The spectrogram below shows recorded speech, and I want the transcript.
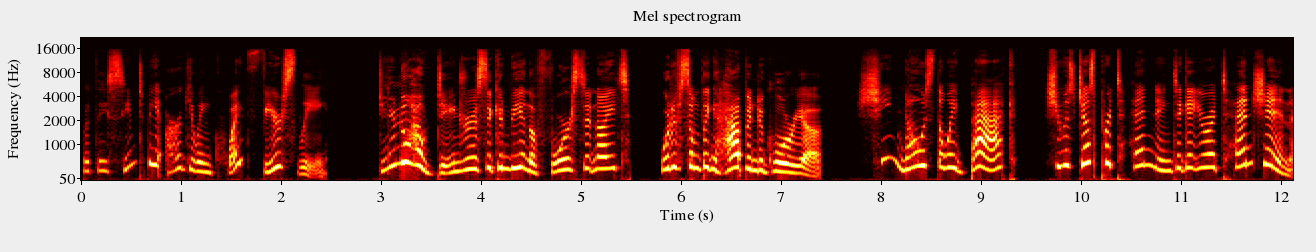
but they seemed to be arguing quite fiercely. Do you know how dangerous it can be in the forest at night? What if something happened to Gloria? She knows the way back. She was just pretending to get your attention.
